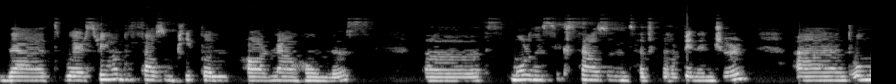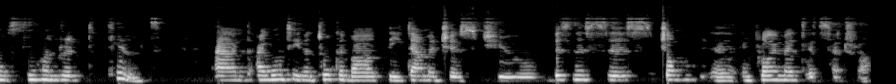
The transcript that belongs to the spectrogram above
that where 300,000 people are now homeless, uh, more than 6,000 have, have been injured, and almost 200 killed. And I won't even talk about the damages to businesses, job uh, employment, etc.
